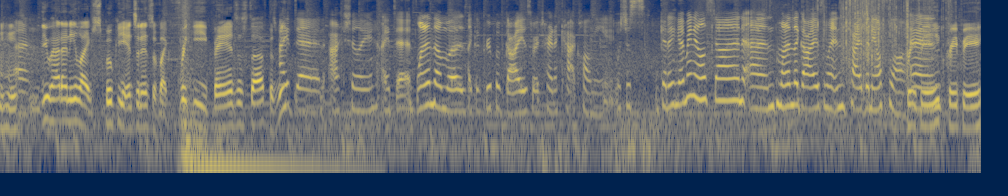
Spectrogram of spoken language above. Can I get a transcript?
Mhm. And Have you had any like spooky incidents of like freaky fans and stuff? Because we I did actually. I did. One of them was like a group of guys were trying to catcall me. Was just getting get my nails done, and one of the guys went inside the nail salon. creepy, creepy.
